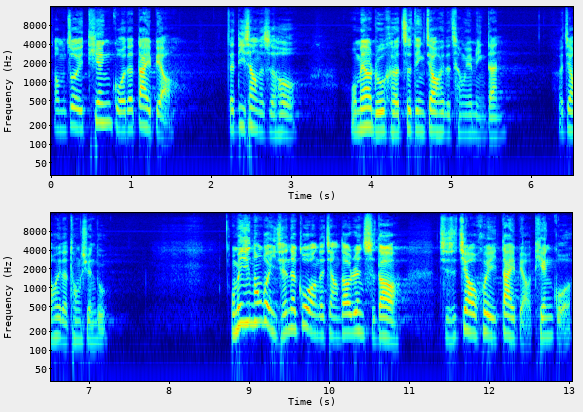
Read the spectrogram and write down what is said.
当我们作为天国的代表，在地上的时候。我们要如何制定教会的成员名单和教会的通讯录？我们已经通过以前的过往的讲道，认识到，其实教会代表天国，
